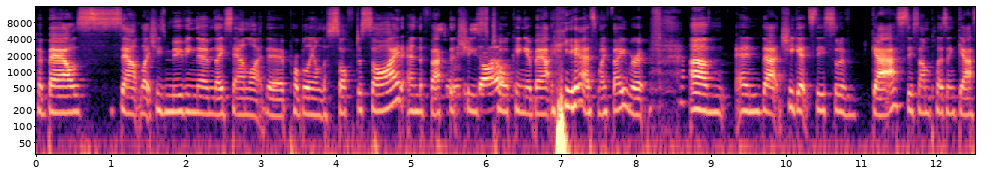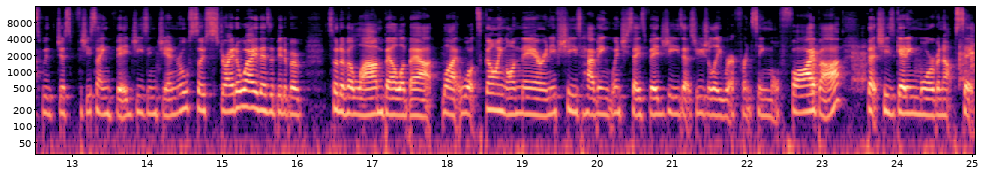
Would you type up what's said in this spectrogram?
her bowels sound like she's moving them. They sound like they're probably on the softer side, and the fact that she's style. talking about yes, my favorite, um, and that she gets this sort of gas, this unpleasant gas with just she's saying veggies in general. So straight away there's a bit of a sort of alarm bell about like what's going on there and if she's having when she says veggies that's usually referencing more fiber that she's getting more of an upset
